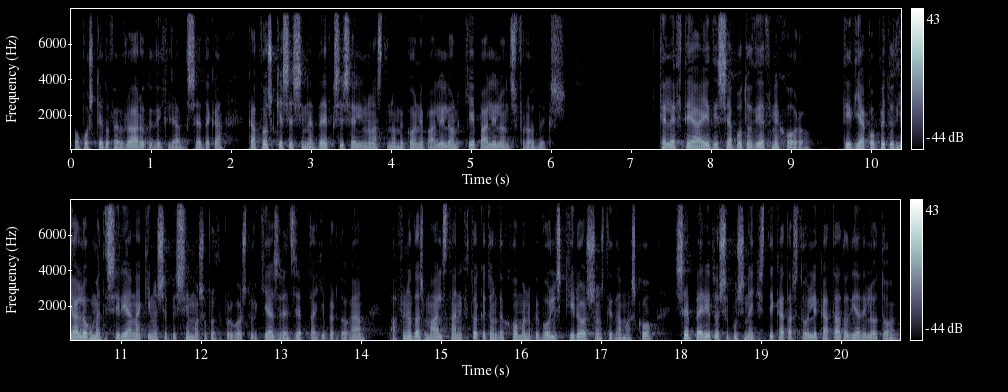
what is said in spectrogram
όπως και το Φεβρουάριο του 2011, καθώς και σε συνεντεύξεις Ελλήνων αστυνομικών υπαλλήλων και υπαλλήλων της Frontex. Τελευταία είδηση από το διεθνή χώρο. Τη διακοπή του διαλόγου με τη Συρία ανακοίνωσε επισήμως ο Πρωθυπουργός Τουρκίας Ρετζέπ Ταγί Περτογάν, αφήνοντας μάλιστα ανοιχτό και τον δεχόμενο επιβολής κυρώσεων στη Δαμασκό σε περίπτωση που συνεχιστεί καταστολή κατά των διαδηλωτών.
